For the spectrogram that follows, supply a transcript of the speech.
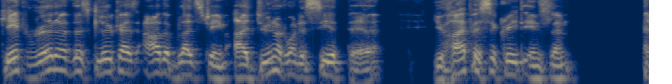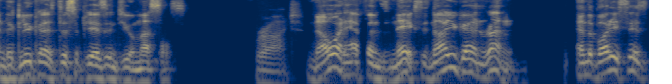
get rid of this glucose out of the bloodstream. I do not want to see it there. You hypersecrete insulin and the glucose disappears into your muscles. Right. Now, what happens next is now you go and run, and the body says,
